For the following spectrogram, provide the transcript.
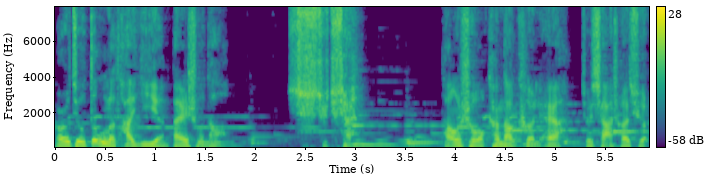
二舅瞪了他一眼，摆手道：“去去去！当时我看他可怜呀，就下车去了。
